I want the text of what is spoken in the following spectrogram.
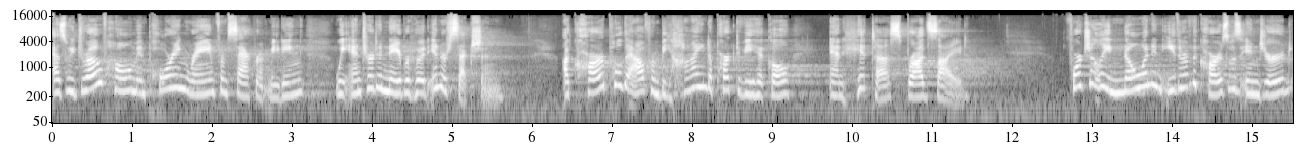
As we drove home in pouring rain from sacrament meeting, we entered a neighborhood intersection. A car pulled out from behind a parked vehicle and hit us broadside. Fortunately, no one in either of the cars was injured,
